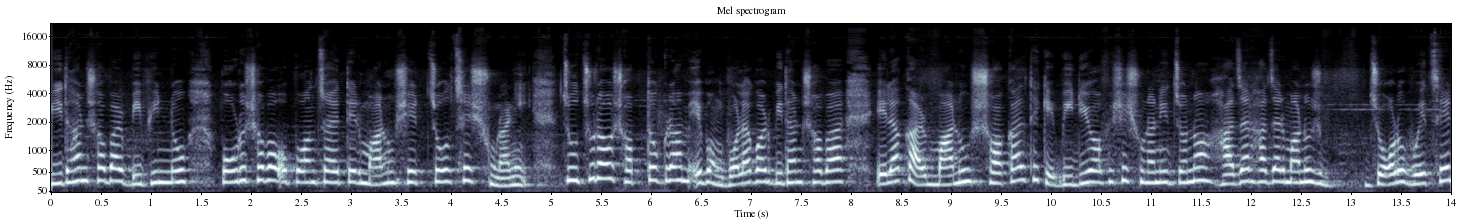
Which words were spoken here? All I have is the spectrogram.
বিধানসভার বিভিন্ন পৌরসভা ও পঞ্চায়েতের মানুষের চলছে শুনানি। চুচুড়া ও সপ্তগ্রাম এবং বলাগড় বিধানসভা এলাকার মানুষ সকাল থেকে বিডিও অফিসে শুনানির জন্য হাজার হাজার মানুষ জড়ো হয়েছেন।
